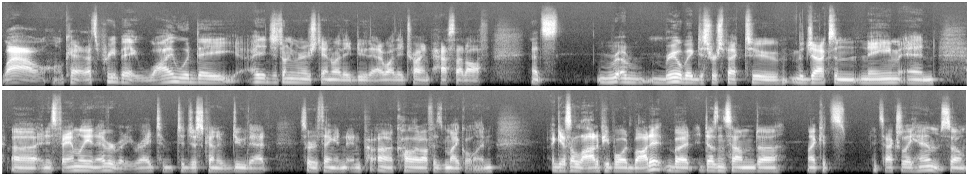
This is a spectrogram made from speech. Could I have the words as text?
Wow. Okay, that's pretty big. Why would they? I just don't even understand why they do that. Why they try and pass that off. That's a real big disrespect to the Jackson name and uh, and his family and everybody, right? To to just kind of do that sort of thing and and uh, call it off as Michael. And I guess a lot of people had bought it, but it doesn't sound uh, like it's it's actually him. So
